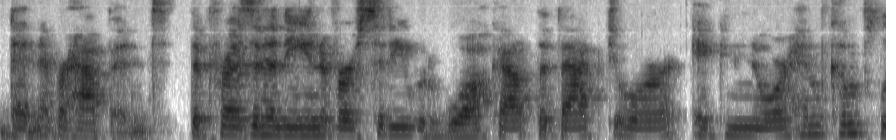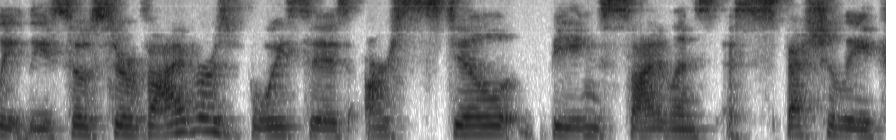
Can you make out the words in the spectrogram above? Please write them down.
that never happened. The president of the university would walk out the back door, ignore him completely. So survivors' voices are still being silenced, especially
